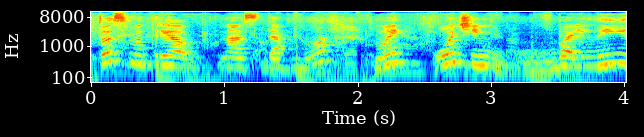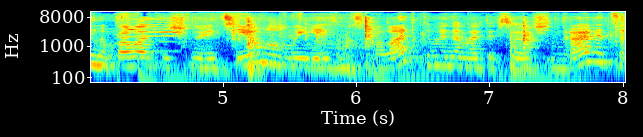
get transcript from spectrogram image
Кто смотрел нас давно, мы очень больные на палаточную тему. Мы ездим с палатками, нам это все очень нравится.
